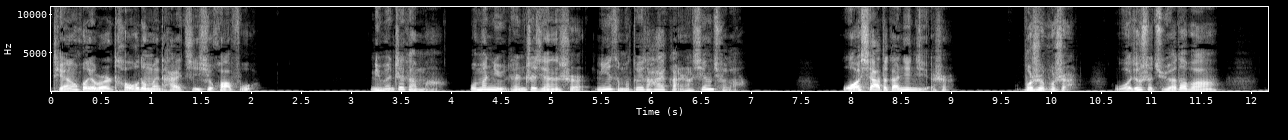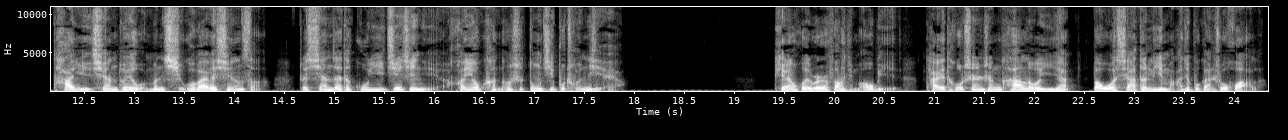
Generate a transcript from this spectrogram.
田慧文头都没抬，继续画符。你们这干嘛？我们女人之间的事，你怎么对他还感上兴趣了？我吓得赶紧解释：“不是不是，我就是觉得吧，他以前对我们起过歪歪心思，这现在他故意接近你，很有可能是动机不纯洁呀。”田慧文放下毛笔，抬头深深看了我一眼，把我吓得立马就不敢说话了。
